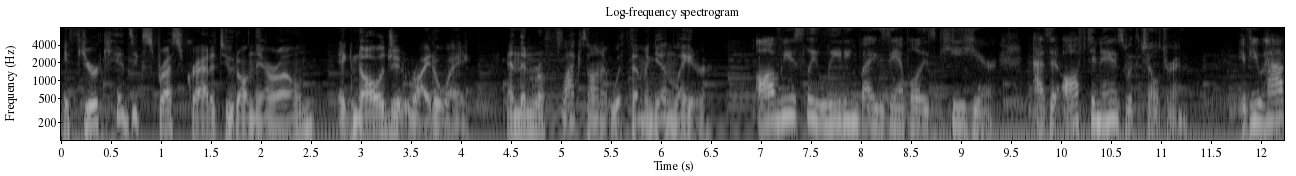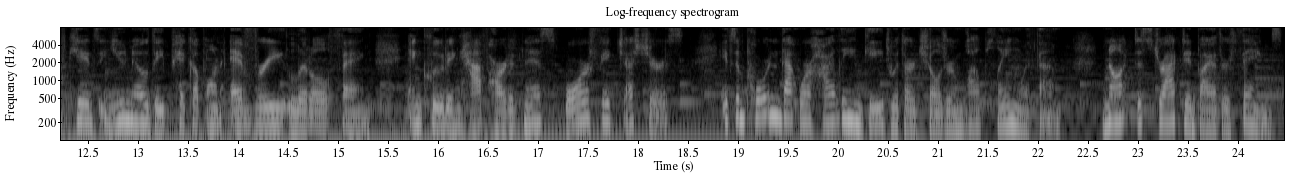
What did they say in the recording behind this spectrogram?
if your kids express gratitude on their own, acknowledge it right away, and then reflect on it with them again later. Obviously, leading by example is key here, as it often is with children. If you have kids, you know they pick up on every little thing, including half heartedness or fake gestures. It's important that we're highly engaged with our children while playing with them, not distracted by other things,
